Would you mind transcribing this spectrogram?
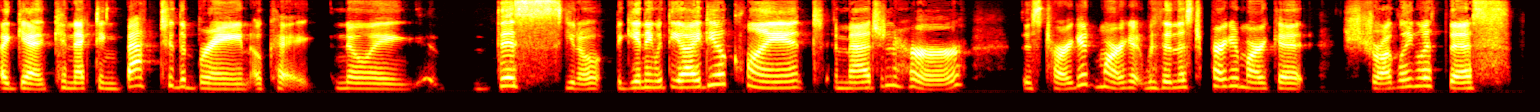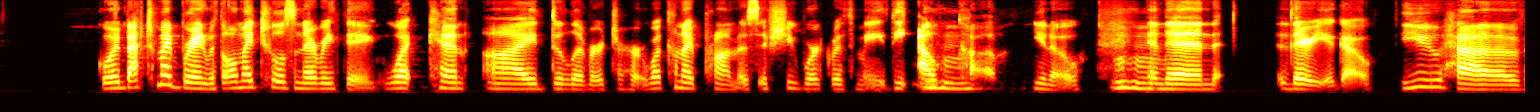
again connecting back to the brain okay knowing this you know beginning with the ideal client imagine her this target market within this target market struggling with this going back to my brain with all my tools and everything what can i deliver to her what can i promise if she worked with me the Mhm. outcome you know and then there you go you have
